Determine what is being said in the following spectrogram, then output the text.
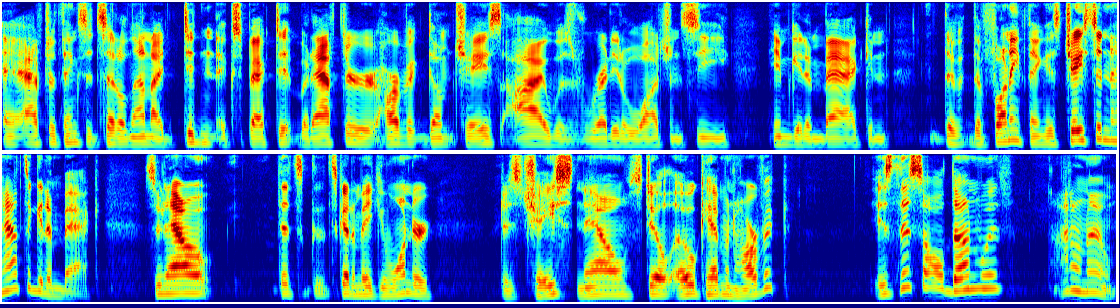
after things had settled down. I didn't expect it, but after Harvick dumped Chase, I was ready to watch and see him get him back. And the the funny thing is, Chase didn't have to get him back. So now that's that's got to make you wonder: Does Chase now still owe Kevin Harvick? Is this all done with? I don't know.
